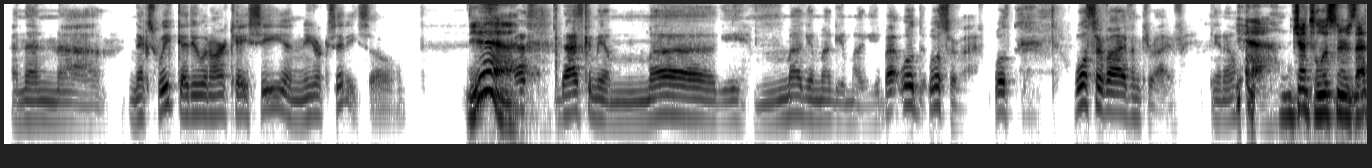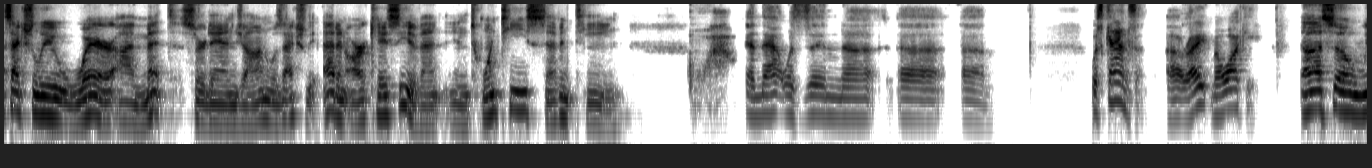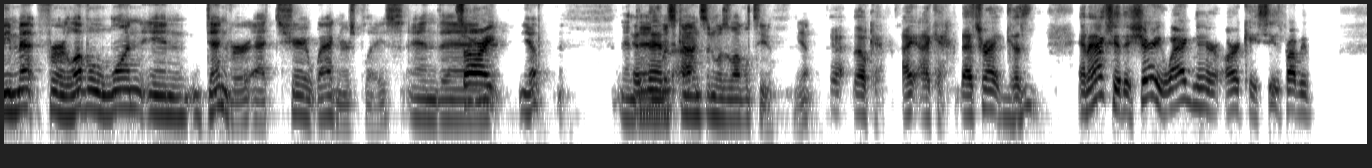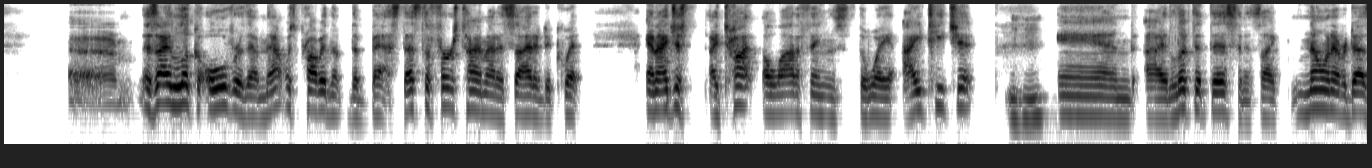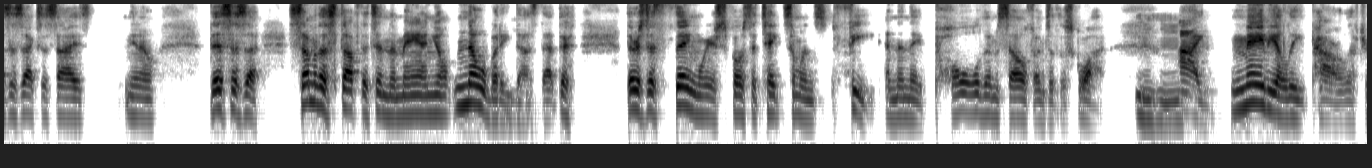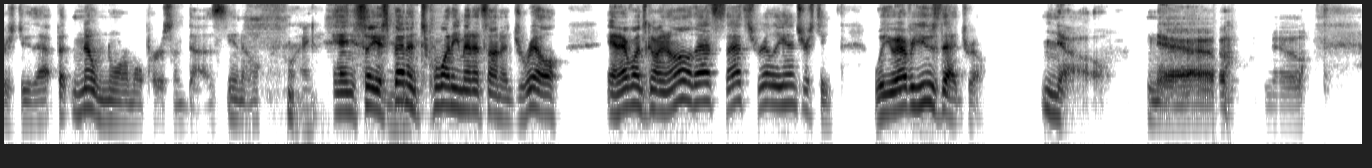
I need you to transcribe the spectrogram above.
and then uh, next week I do an RKC in New York City. So, yeah, that's, that's gonna be a muggy, muggy, muggy, muggy. But we'll we'll survive. We'll we'll survive and thrive. You know. Yeah, gentle listeners, that's actually where I met Sir Dan John. Was actually at an RKC event in 2017. Wow. And that was in uh, uh, uh, Wisconsin, uh, right? Milwaukee. Uh, so we met for level one in Denver at Sherry Wagner's place, and then sorry, yep, and, and then, then, uh, Wisconsin was level two. Yep. Yeah. Okay. I okay. That's right. Because, mm-hmm. and actually, the Sherry Wagner RKC is probably, um, as I look over them, that was probably the, the best. That's the first time I decided to quit and I just I taught a lot of things the way I teach it. Mm-hmm. And I looked at this and it's like no one ever does this exercise. You know, this is a some of the stuff that's in the manual. Nobody mm-hmm. does that. There, there's this thing where you're supposed to take someone's feet and then they pull themselves into the squat. Mm-hmm. I maybe elite powerlifters do that, but no normal person does, you know. Right. And so you're spending yeah. 20 minutes on a drill and everyone's going, "Oh, that's that's really interesting." Will you ever use that drill? No, no, no.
